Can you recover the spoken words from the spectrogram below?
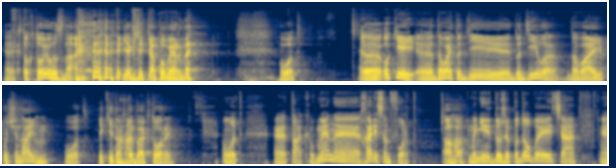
Е, Хто, хто його знає, як життя поверне. От. Е, окей, е, давай тоді до діла, давай починай. Мгм. От. Які там в тебе актори? От. Е, так, в мене Харрісон Форд. Ага. От, мені дуже подобається е,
